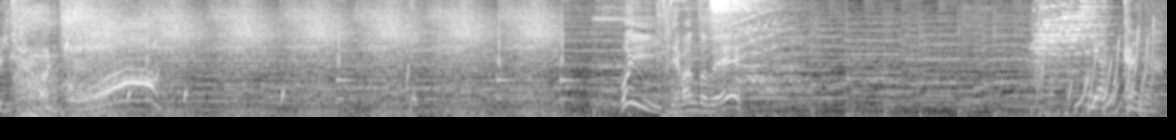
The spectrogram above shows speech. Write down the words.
ってきほい出番だぜ。厄介な。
